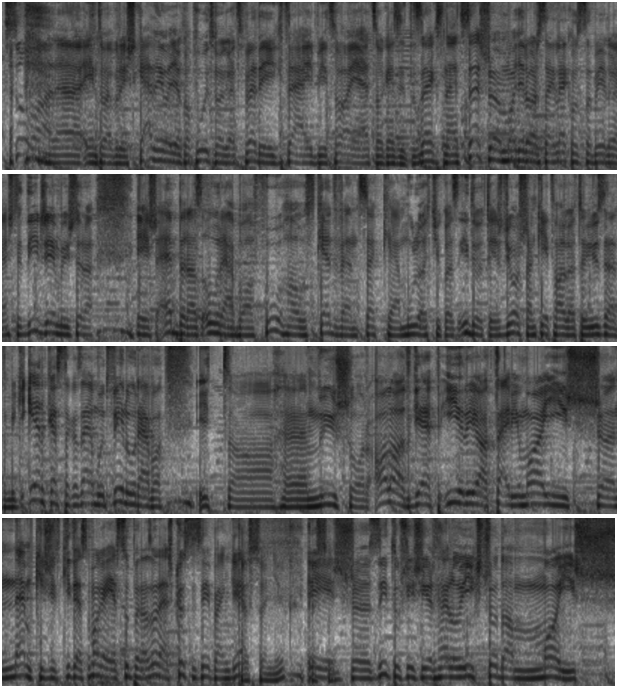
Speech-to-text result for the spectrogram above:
Szóval uh, én továbbra is KD vagyok, a pult mögött pedig Tybeat halljátok, ez itt az X-Night Session, Magyarország leghosszabb élő esti DJ műsora, és ebben az órában a Full House kedvencekkel mulatjuk az időt, és gyorsan két hallgatói üzenet, amik érkeztek az elmúlt fél órában itt a uh, műsor alatt. Gap írja, Tybi ma is nem kicsit kitesz magáért, szuper az adás, köszi szépen Gap. Köszönjük, köszönjük. És Zitus is írt Hello X csoda, ma is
